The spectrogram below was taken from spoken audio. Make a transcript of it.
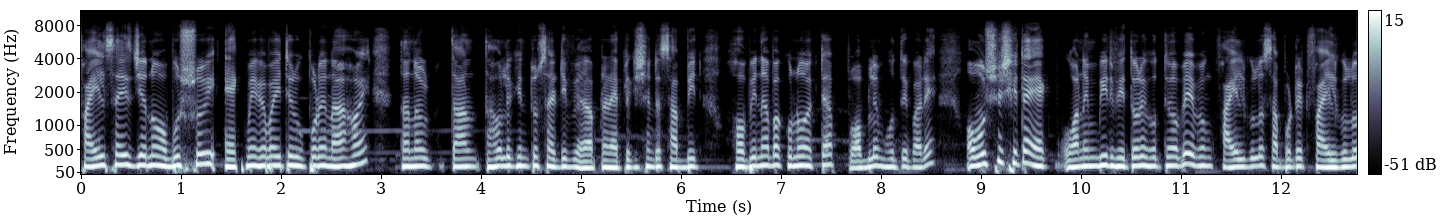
ফাইল সাইজ যেন অবশ্যই এক মেগাবাইটের উপরে না হয় তাহলে কিন্তু সার্টিফি আপনার অ্যাপ্লিকেশনটা সাবমিট হবে না বা কোনো একটা প্রবলেম হতে পারে। অবশ্যই সেটা এক ওয়ান এমবির ভেতরে হতে হবে এবং ফাইলগুলো সাপোর্টেড ফাইলগুলো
